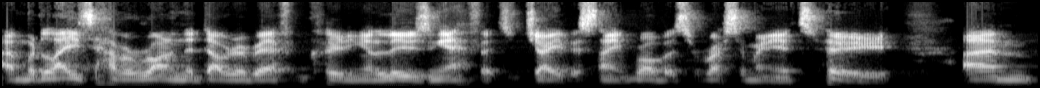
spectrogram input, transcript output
and would later have a run in the WWF, including a losing effort to Jake the Snake Roberts at WrestleMania 2. Um,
